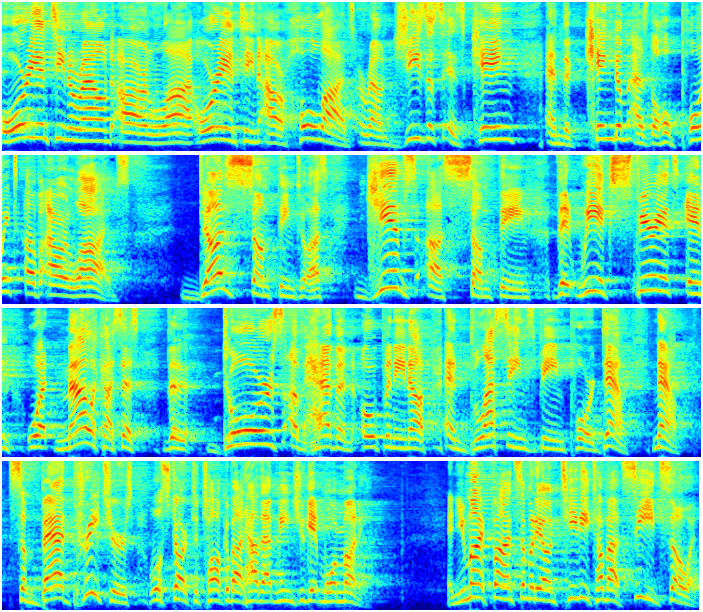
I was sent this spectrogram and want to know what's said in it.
orienting around our li- orienting our whole lives around Jesus as king and the kingdom as the whole point of our lives does something to us, gives us something that we experience in what Malachi says the doors of heaven opening up and blessings being poured down. Now, some bad preachers will start to talk about how that means you get more money. And you might find somebody on TV talking about seed sowing.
